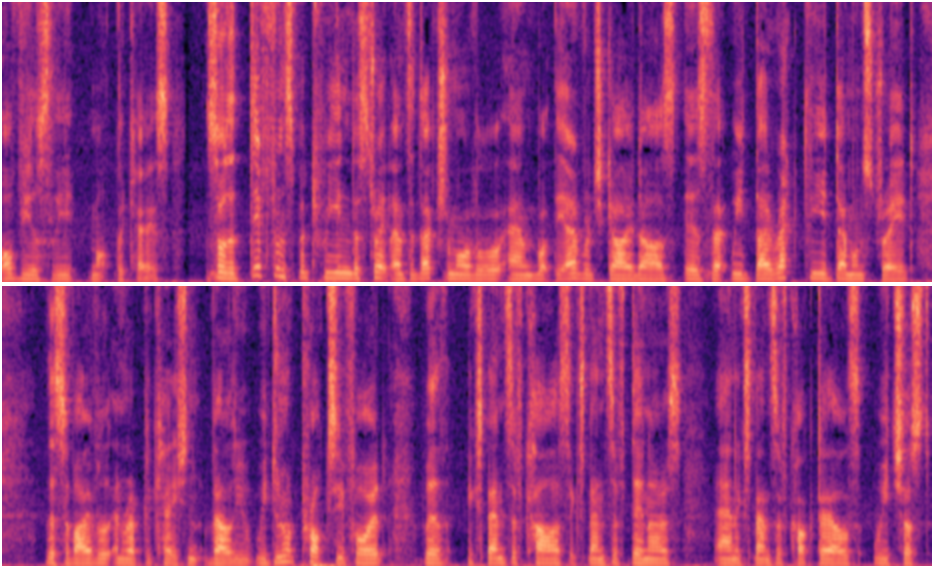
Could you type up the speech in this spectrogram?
obviously not the case. So the difference between the straight line seduction model and what the average guy does is that we directly demonstrate the survival and replication value. We do not proxy for it with expensive cars, expensive dinners, and expensive cocktails. We just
